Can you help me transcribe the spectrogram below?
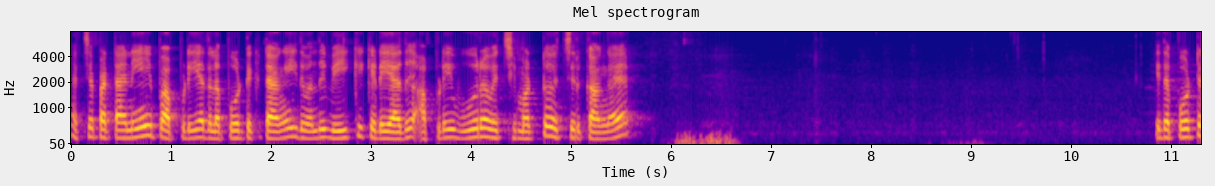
பச்சை பட்டாணியே இப்போ அப்படியே அதில் போட்டுக்கிட்டாங்க. இது வந்து வெய்க்கு கிடையாது. அப்படியே ஊற வச்சு மட்டும் வச்சுருக்காங்க. இதை போட்டு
